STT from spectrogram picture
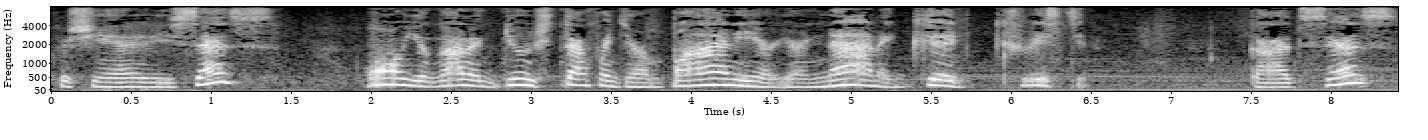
Christianity says, oh, you gotta do stuff with your body or you're not a good Christian. God says,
